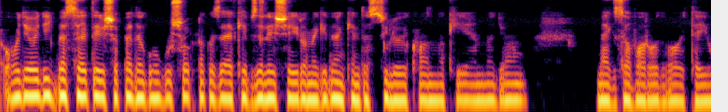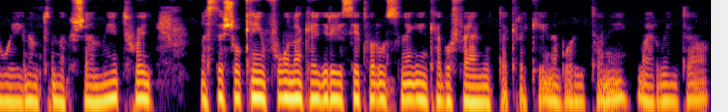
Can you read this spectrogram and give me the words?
hogy ahogy így beszéltél is a pedagógusoknak az elképzeléseire, meg időnként a szülők vannak ilyen nagyon megzavarodva, hogy te jó ég, nem tudnak semmit, hogy ezt a sok infónak egy részét valószínűleg inkább a felnőttekre kéne borítani, mármint a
